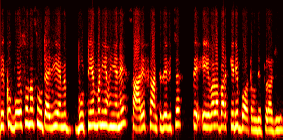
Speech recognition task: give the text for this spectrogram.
ਦੇਖੋ, ਬਹੁਤ ਸੋਹਣਾ ਸੂਟ ਹੈ ਜੀ, ਐਵੇਂ ਬੂਟੀਆਂ ਬਣੀਆਂ ਹੋਈਆਂ ਨੇ ਸਾਰੇ ਫਰੰਟ ਦੇ ਵਿੱਚ ਤੇ ਇਹ ਵਾਲਾ ਵਰਕ ਇਹਦੇ ਬਾਟਮ ਦੇ ਉੱਪਰ ਆ ਜੂ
